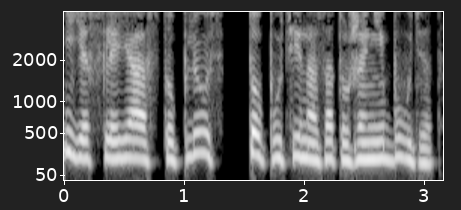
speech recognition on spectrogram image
и если я оступлюсь, то пути назад уже не будет.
